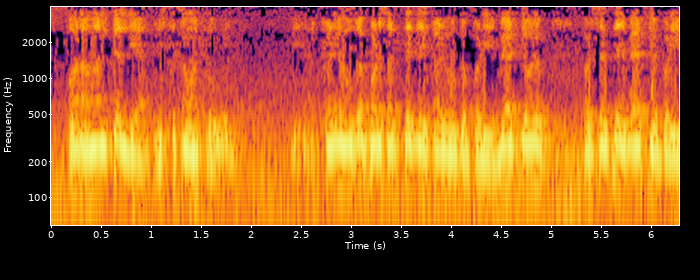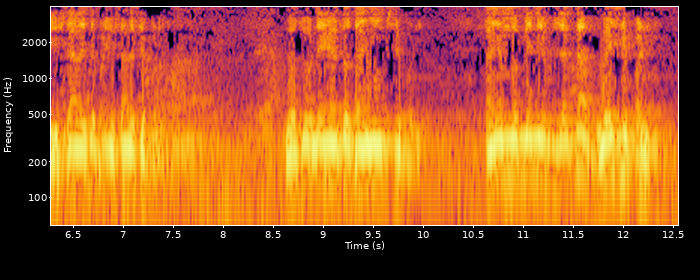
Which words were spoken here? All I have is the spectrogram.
اور عمل کر لیا، استقامت ہو گئی۔ کھڑے ہو کر پڑھ سکتے تھے، کھڑے ہو کر پڑھیے۔ بیٹھ کے پڑھ سکتے تھے، بیٹھ کے پڑھیے۔ اشارے سے پڑھی اشارے سے پڑھی وضو نہیں ہے تو تیمم سے پڑھی تیمم میں نہیں ہو سکتا، ویسے پڑھ لی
